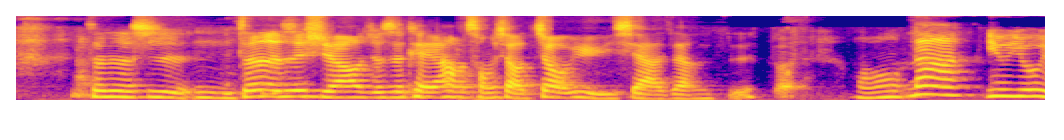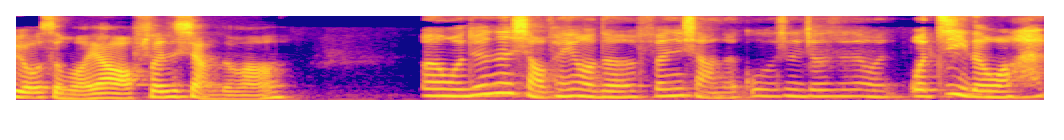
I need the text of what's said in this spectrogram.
真的是，嗯，真的是需要，就是可以让他们从小教育一下这样子。对。哦，那悠悠有什么要分享的吗？嗯，我觉得那小朋友的分享的故事，就是我我记得我还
